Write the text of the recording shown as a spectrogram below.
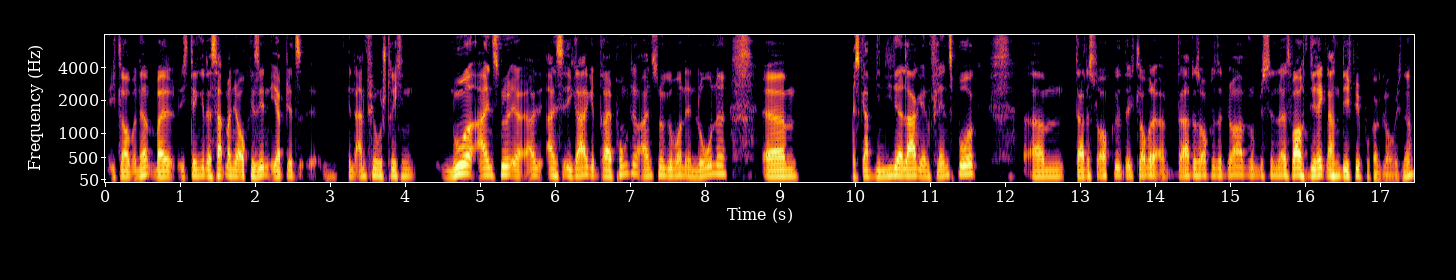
ich glaube, ne, weil ich denke, das hat man ja auch gesehen. Ihr habt jetzt äh, in Anführungsstrichen nur 1-0, ja, ist egal, gibt drei Punkte, 1-0 gewonnen in Lohne. Ähm, es gab die Niederlage in Flensburg. Ähm, da hattest du auch, ich glaube, da, da hattest du auch gesagt, ja, so ein bisschen, es war auch direkt nach dem DFB-Pokal, glaube ich, ne?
